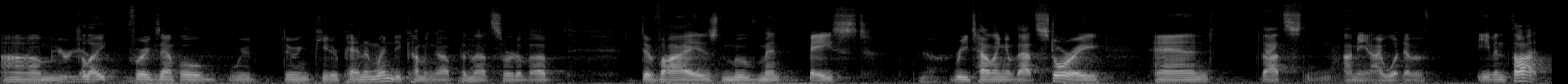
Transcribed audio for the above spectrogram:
um, like for example, we're doing Peter Pan and Wendy coming up, yeah. and that's sort of a devised movement based yeah. retelling of that story and that's, I mean, I wouldn't have even thought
